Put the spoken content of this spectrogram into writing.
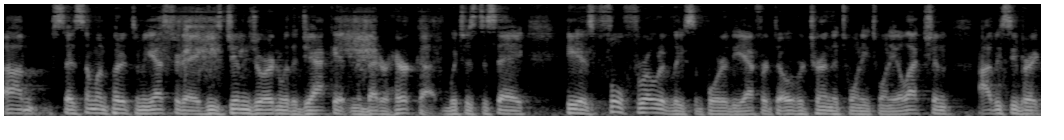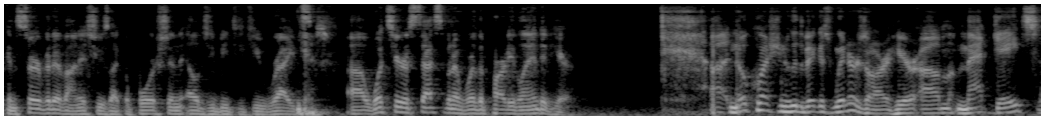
um, says someone put it to me yesterday, he's Jim Jordan with a jacket and a better haircut, which is to say, he has full throatedly supported the effort to overturn the 2020 election. Obviously, very conservative on issues like abortion, LGBTQ rights. Uh, what's your assessment of where the party landed here? Uh, no question who the biggest winners are here. Um, Matt Gaetz,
